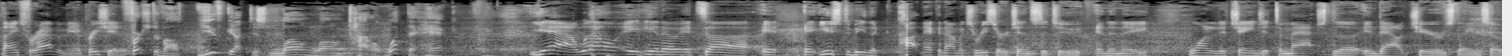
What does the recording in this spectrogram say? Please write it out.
Thanks for having me. I appreciate it. First of all, you've got this long, long title. What the heck? Yeah, well, it, you know, it's uh, it it used to be the Cotton Economics Research Institute, and then they wanted to change it to match the endowed chairs thing. So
